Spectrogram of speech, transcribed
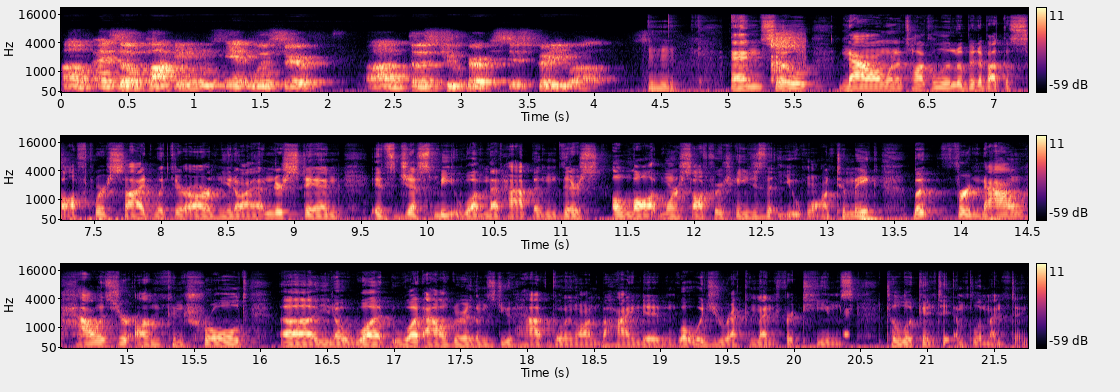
Um, and so pocketing it would serve uh, those two purposes pretty well. Mm-hmm. And so now I want to talk a little bit about the software side with your arm. You know, I understand it's just meet one that happened. There's a lot more software changes that you want to make, but for now, how is your arm controlled? Uh, you know, what what algorithms do you have going on behind it, and what would you recommend for teams to look into implementing?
